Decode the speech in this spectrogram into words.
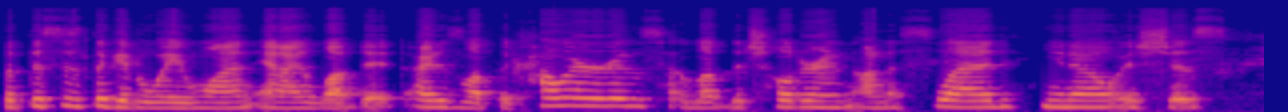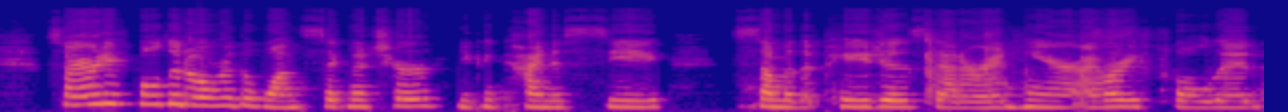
but this is the giveaway one and I loved it. I just love the colors. I love the children on a sled. You know, it's just, so I already folded over the one signature. You can kind of see some of the pages that are in here. I've already folded,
